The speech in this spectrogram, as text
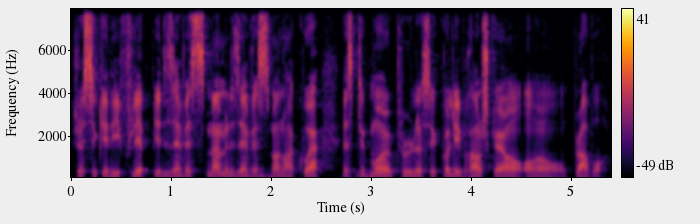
Je sais qu'il y a des flips, il y a des investissements, mais des investissements dans quoi? Explique-moi un peu, c'est quoi les branches qu'on peut avoir?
